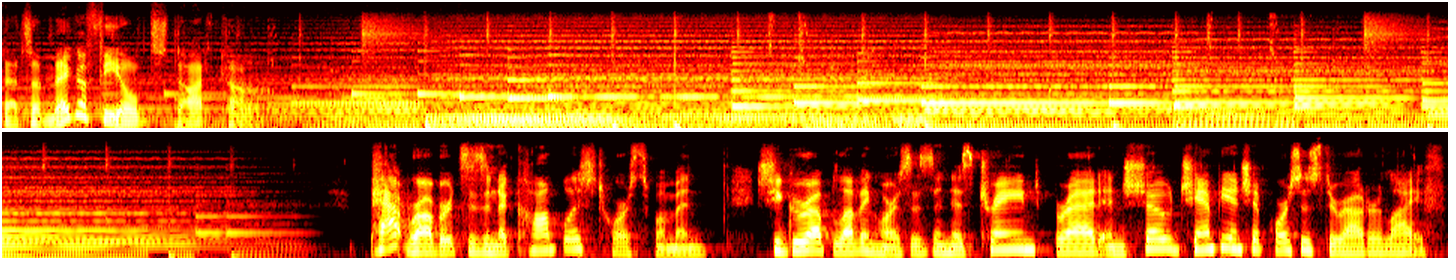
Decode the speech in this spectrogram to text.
That's omegafields.com. Pat Roberts is an accomplished horsewoman. She grew up loving horses and has trained, bred, and showed championship horses throughout her life.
